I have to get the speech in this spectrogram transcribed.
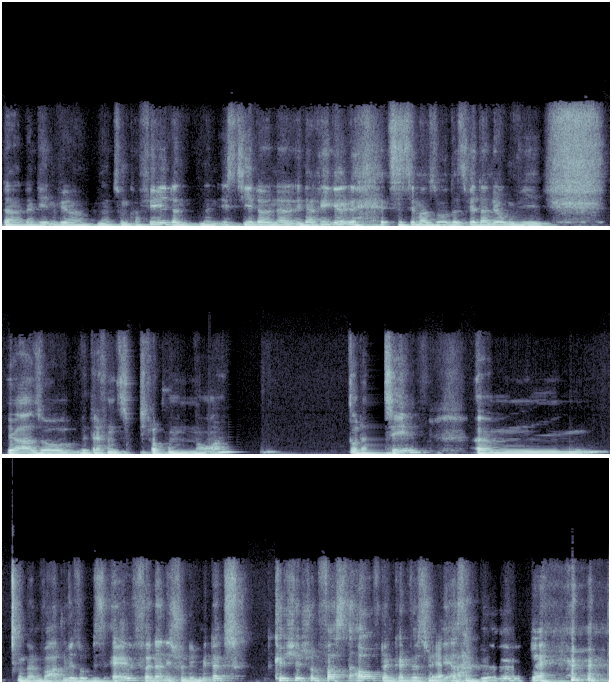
da, da, gehen wir ne, zum Café, dann, dann isst jeder, ne, in der Regel ist es immer so, dass wir dann irgendwie, ja, so, wir treffen uns, ich glaube, um neun oder zehn ähm, und dann warten wir so bis elf, weil dann ist schon die Mittags Küche schon fast auf, dann können wir schon ja. die ersten Burger bestellen.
